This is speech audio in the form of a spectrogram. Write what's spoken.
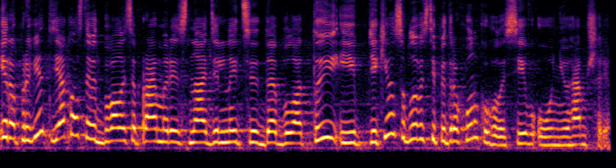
Іро, привіт! Як власне відбувалися праймеріс на дільниці, де була ти, і які особливості підрахунку голосів у Нью-Гемпширі?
